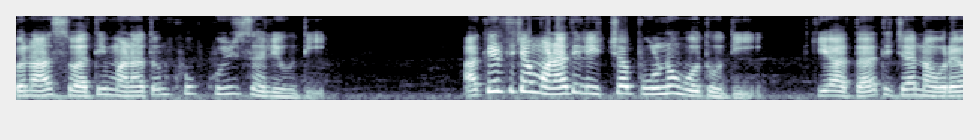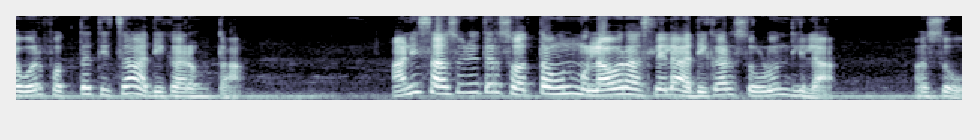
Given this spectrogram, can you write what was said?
पण आज स्वाती मनातून खूप खुश झाली होती. अखेर तिच्या मनातील इच्छा पूर्ण होत होती की आता तिच्या नवऱ्यावर फक्त तिचा अधिकार होता. आणि सासूने तर स्वतःहून मुलावर असलेला अधिकार सोडून दिला असो.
